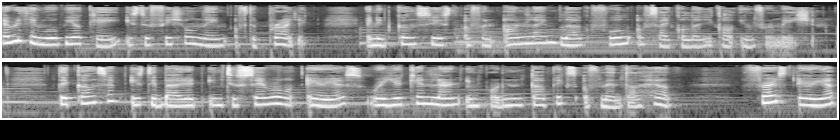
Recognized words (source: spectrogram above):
Everything Will Be Okay is the official name of the project, and it consists of an online blog full of psychological information. The concept is divided into several areas where you can learn important topics of mental health. First area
